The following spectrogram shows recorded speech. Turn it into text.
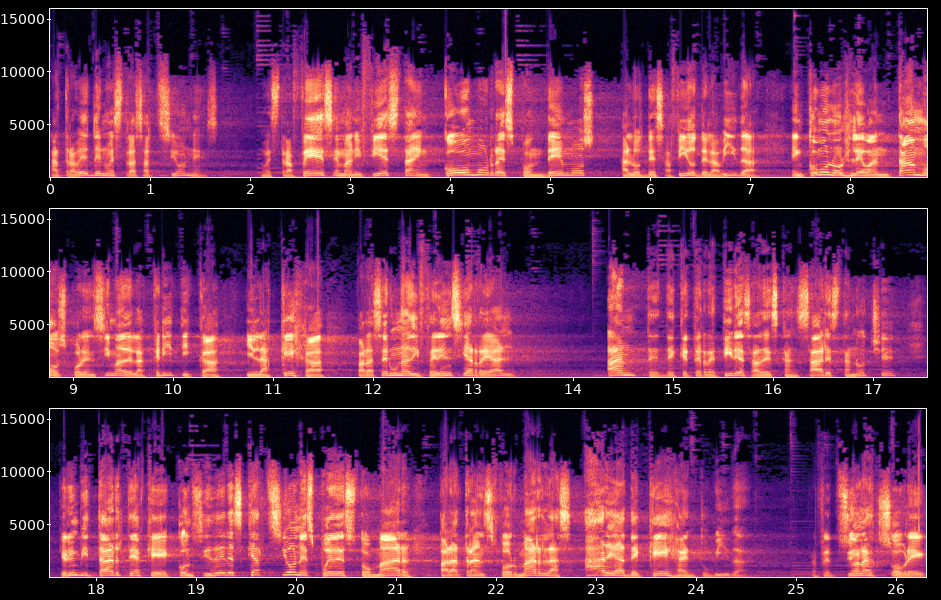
a través de nuestras acciones. Nuestra fe se manifiesta en cómo respondemos a los desafíos de la vida, en cómo nos levantamos por encima de la crítica y la queja para hacer una diferencia real. Antes de que te retires a descansar esta noche, Quiero invitarte a que consideres qué acciones puedes tomar para transformar las áreas de queja en tu vida. Reflexiona sobre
